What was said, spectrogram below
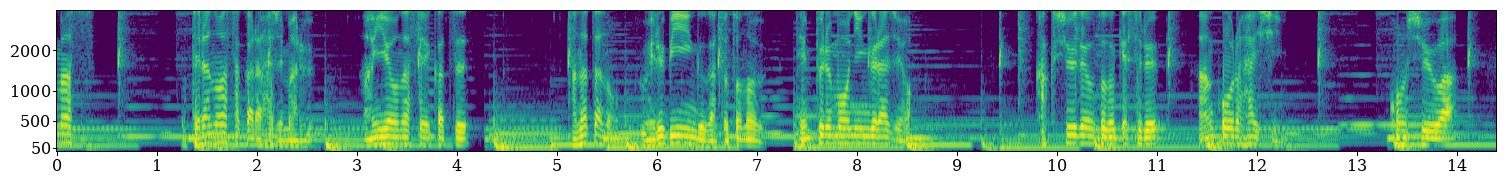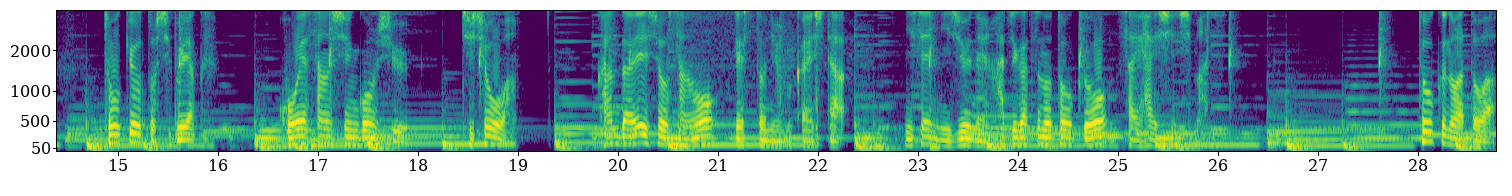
ございます。お寺の朝から始まる安養な生活。あなたのウェルビーイングが整うテンプルモーニングラジオ。各週でお届けするアンコール配信。今週は東京都渋谷区。高野山真言宗。地昭庵。神田栄翔さんをゲストにお迎えした2020年8月のトークを再配信します。トークの後は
